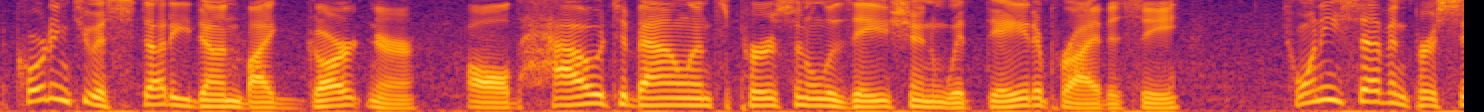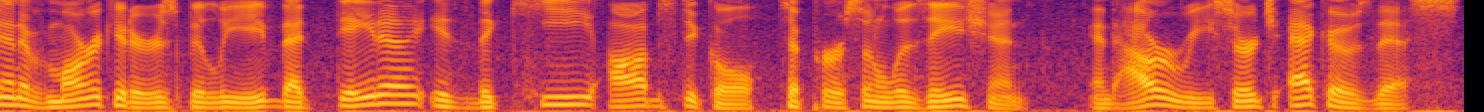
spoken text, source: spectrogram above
According to a study done by Gartner called How to Balance Personalization with Data Privacy, 27% of marketers believe that data is the key obstacle to personalization, and our research echoes this.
